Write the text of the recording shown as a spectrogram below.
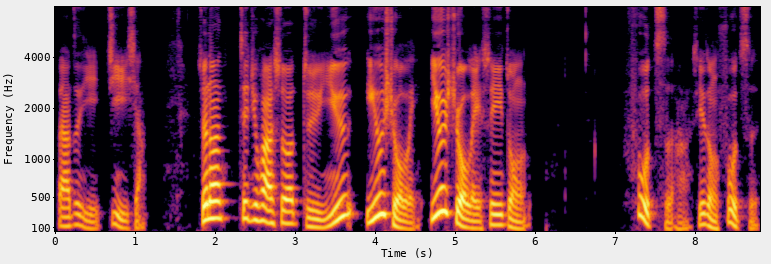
大家自己记一下。所以呢，这句话说 do you usually，usually 是一种副词啊，是一种副词。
